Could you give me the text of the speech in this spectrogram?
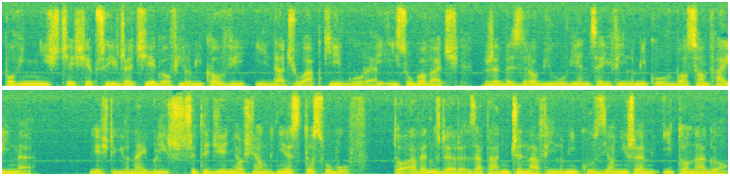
Powinniście się przyjrzeć jego filmikowi i dać łapki w górę i subować, żeby zrobił więcej filmików, bo są fajne. Jeśli w najbliższy tydzień osiągnie 100 subów, to Avenger zatańczy na filmiku z Joniszem i to nago,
